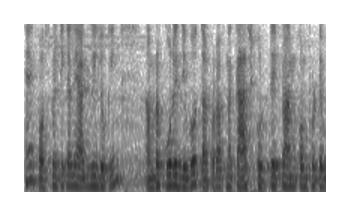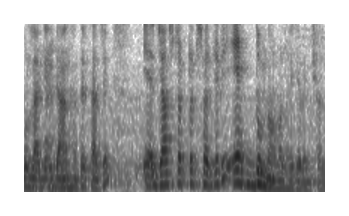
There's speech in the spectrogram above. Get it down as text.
হ্যাঁ কসমেটিক্যালি আগলি লুকিং আমরা করে দিব তারপর আপনার কাজ করতে একটু আনকমফোর্টেবল লাগে ডান হাতের কাজে জাস্ট আফটার সার্জারি একদম নর্মাল হয়ে যাবে ইনশাল্লাহ।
